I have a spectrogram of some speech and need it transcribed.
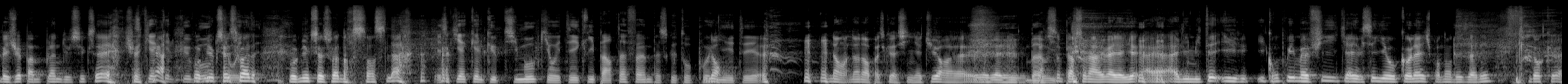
Mais je vais pas me plaindre du succès. Est-ce qu'il y a quelques vaut mieux que ce soit, vaut mieux que ce soit dans ce sens-là. Est-ce qu'il y a quelques petits mots qui ont été écrits par ta femme parce que ton poignet était... non, non, non, parce que la signature, bah personne n'arrive à, limiter, y compris ma fille qui a essayé au collège pendant des années. Donc, euh,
